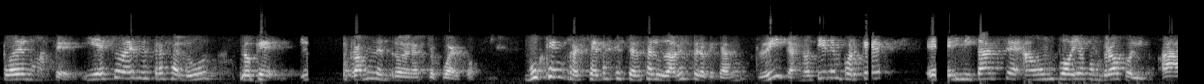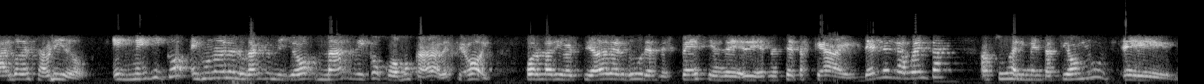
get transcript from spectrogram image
podemos hacer. Y eso es nuestra salud, lo que tocamos dentro de nuestro cuerpo. Busquen recetas que sean saludables pero que sean ricas. No tienen por qué eh, limitarse a un pollo con brócoli, a algo desabrido. En México es uno de los lugares donde yo más rico como cada vez que voy, por la diversidad de verduras, de especies, de, recetas que hay. Denle la vuelta a su alimentación eh,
